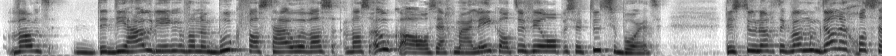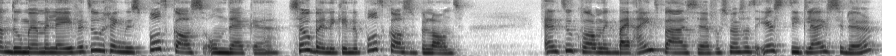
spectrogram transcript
Want de, die houding van een boek vasthouden was, was ook al, zeg maar, leek al te veel op een soort toetsenbord. Dus toen dacht ik, wat moet ik dan in godsnaam doen met mijn leven? Toen ging ik dus podcasts ontdekken. Zo ben ik in de podcast beland. En toen kwam ik bij Eindbazen. Volgens mij was dat de eerste die ik luisterde.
